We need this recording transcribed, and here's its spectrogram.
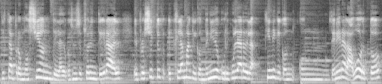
de esta promoción de la educación sexual integral, el proyecto exclama que el contenido curricular tiene que contener al aborto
